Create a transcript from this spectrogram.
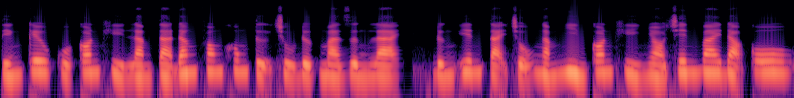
Tiếng kêu của con khỉ làm tả Đăng Phong không tự chủ được mà dừng lại, đứng yên tại chỗ ngắm nhìn con khỉ nhỏ trên vai đạo cô.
